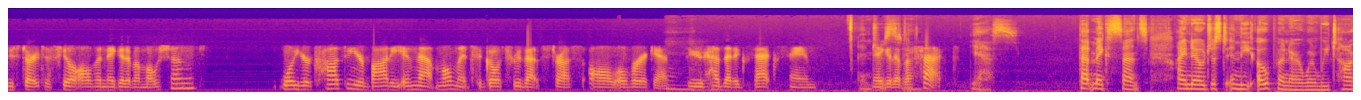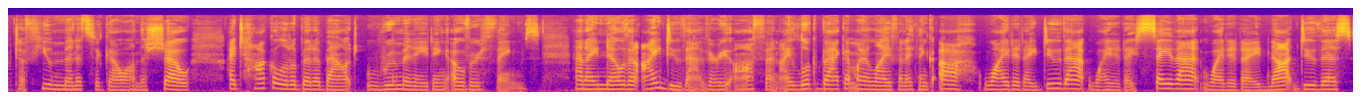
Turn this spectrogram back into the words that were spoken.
We start to feel all the negative emotions. Well, you're causing your body in that moment to go through that stress all over again. Mm-hmm. So you have that exact same negative effect. Yes. That makes sense. I know just in the opener, when we talked a few minutes ago on the show, I talk a little bit about ruminating over things. And I know that I do that very often. I look back at my life and I think, ah, why did I do that? Why did I say that? Why did I not do this?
